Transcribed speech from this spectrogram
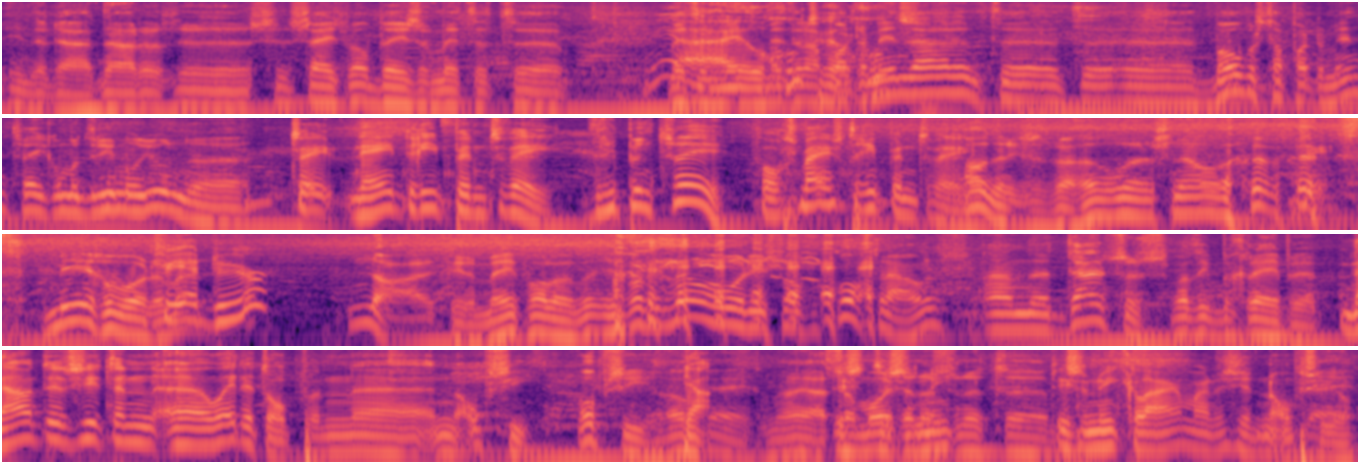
Inderdaad. Nou, ze zij is wel bezig met het, ja, met een, heel goed, appartement daar. Het, het, het, bovenste appartement. 2,3 miljoen. Twee, nee, 3,2. 3,2. Volgens mij is 3,2. Oh, dan is het wel heel eh, snel eh, meer geworden. Vind je duur? Nou, ik vind het meevallen. Wat ik wel hoorde is wel verkocht trouwens aan eh, Duitsers, wat ik begrepen heb. Nou, er zit een, hoe heet het op, een, een optie. Optie, oké. Nou ja, het dus is mooi zijn als het... het is nog niet klaar, maar er zit een optie op.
